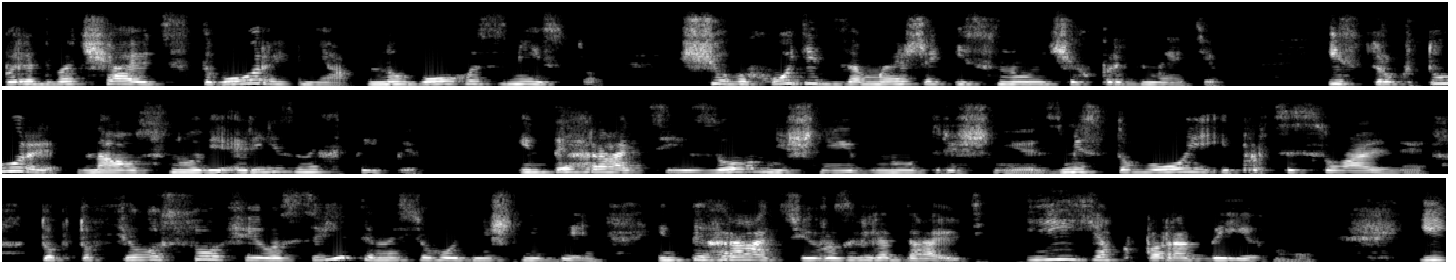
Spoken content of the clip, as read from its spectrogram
передбачають створення нового змісту, що виходять за межі існуючих предметів, і структури на основі різних типів інтеграції зовнішньої, внутрішньої, змістової і процесуальної. Тобто в філософії освіти на сьогоднішній день інтеграцію розглядають і як парадигму, і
